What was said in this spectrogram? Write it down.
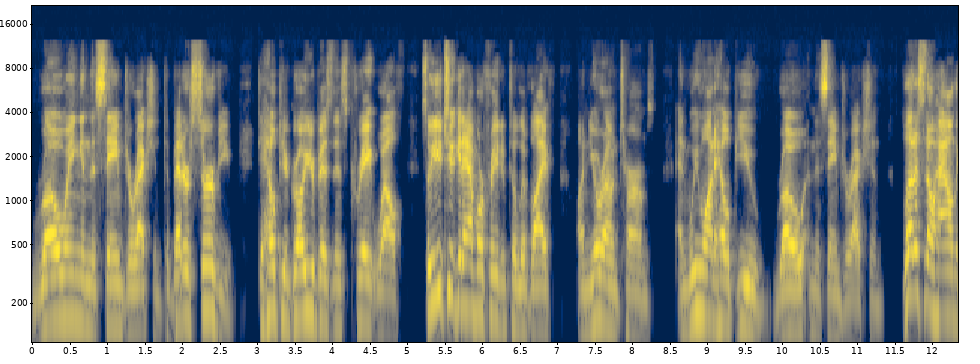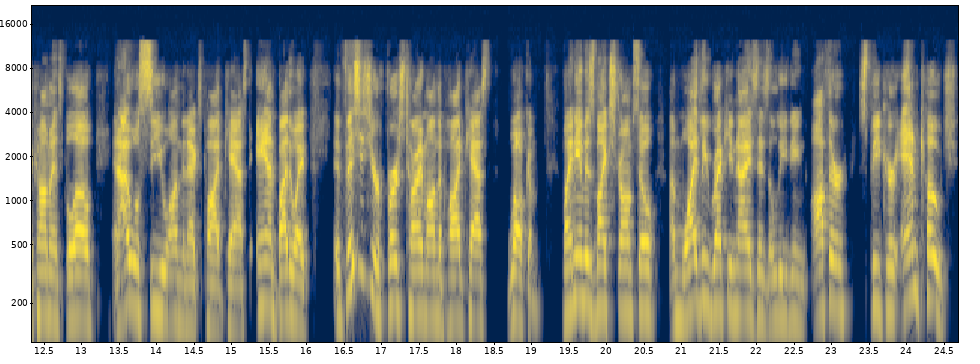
rowing in the same direction to better serve you, to help you grow your business, create wealth, so you too can have more freedom to live life on your own terms. And we want to help you row in the same direction. Let us know how in the comments below, and I will see you on the next podcast. And by the way, if this is your first time on the podcast, welcome. My name is Mike Stromsoe. I'm widely recognized as a leading author, speaker, and coach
